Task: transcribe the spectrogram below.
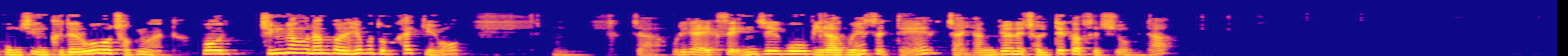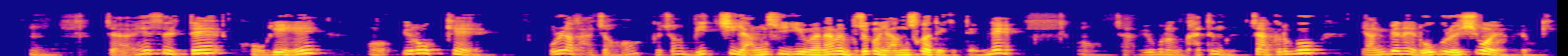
공식은 그대로 적용한다. 뭐 증명은 한번 해보도록 할게요. 음. 자, 우리가 xn제곱이라고 했을 때, 자, 양변의 절대값을 씌웁니다. 음, 자, 했을 때, 거기, 어, 이렇게 올라가죠. 그죠? 밑이 양수이기만 하면 무조건 양수가 되기 때문에, 어, 자, 요거랑 같은 거. 자, 그리고 양변에 로그를 씌워요. 이렇게.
